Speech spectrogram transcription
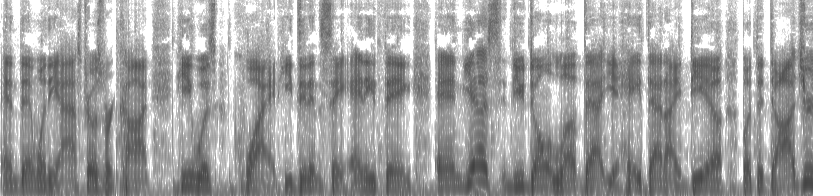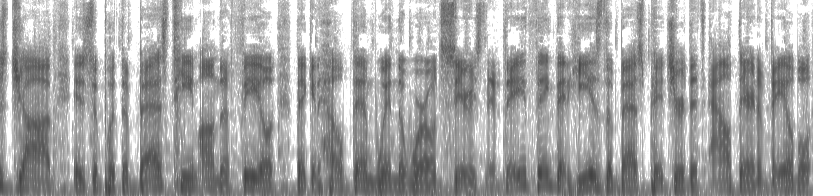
And then when the Astros were caught, he was quiet. He didn't say anything. And yes, you don't love that. You hate that idea. But the Dodgers' job is to put the best team on the field that can help them win the World Series. And if they think that he is the best pitcher that's out there and available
